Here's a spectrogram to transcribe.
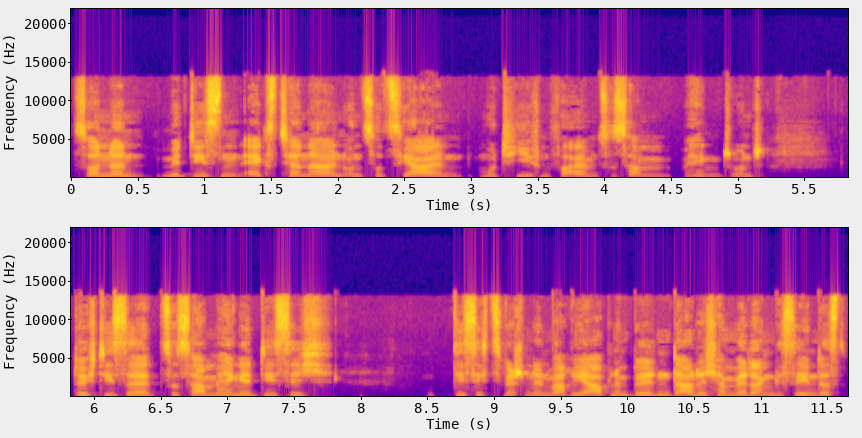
sondern mit diesen externalen und sozialen Motiven vor allem zusammenhängt. Und durch diese Zusammenhänge, die sich die sich zwischen den Variablen bilden. Dadurch haben wir dann gesehen, dass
